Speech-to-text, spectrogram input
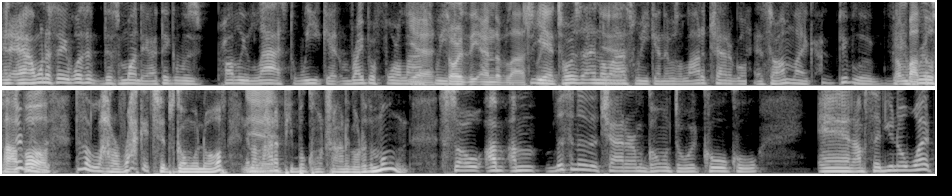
And, and I want to say it wasn't this Monday. I think it was probably last weekend, right before last yeah. week. Towards the end of last week. Yeah, towards the end of Yeah. last weekend, there was a lot of chatter going, and so I'm like, people are getting about to real pop serious. off. There's a lot of rocket ships going off, and a lot of people going trying to go to the moon. So I'm I'm listening to the chatter. I'm going through it, cool, cool, and I'm said, you know what?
